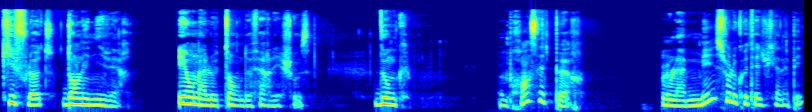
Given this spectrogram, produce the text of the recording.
qui flotte dans l'univers. Et on a le temps de faire les choses. Donc, on prend cette peur, on la met sur le côté du canapé.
